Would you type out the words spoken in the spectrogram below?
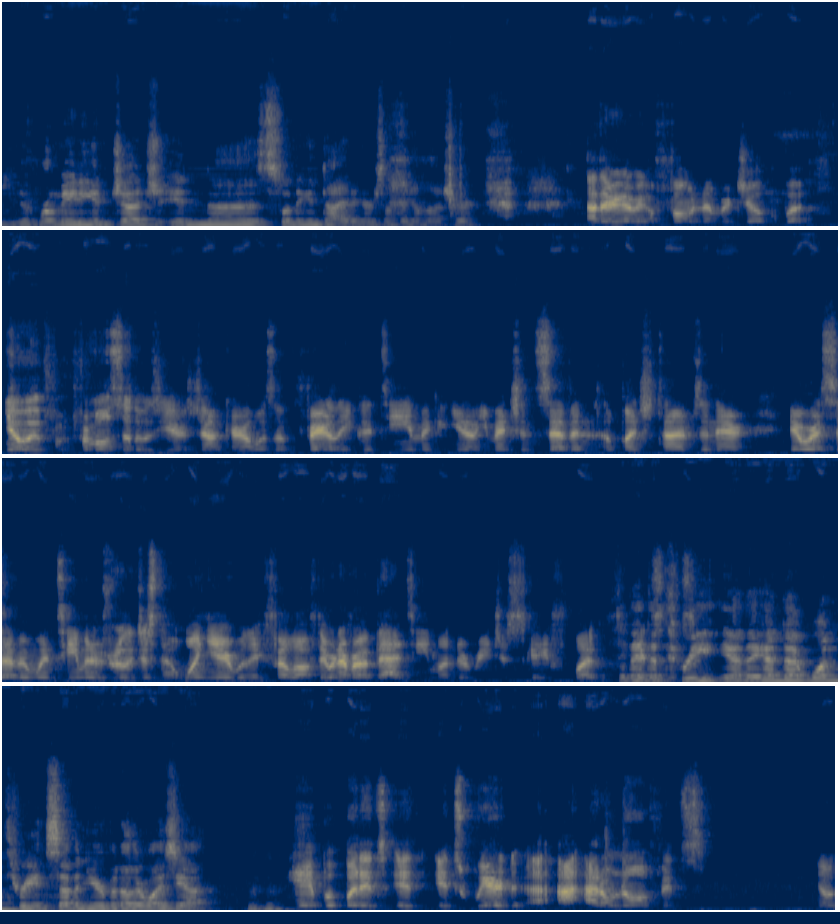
Romanian judge in uh, swimming and diving or something. I'm not sure. I thought you were having a phone number joke, but you know, for, for, most of those years, John Carroll was a fairly good team. You know, you mentioned seven a bunch of times in there. They were a seven-win team, and it was really just that one year where they fell off. They were never a bad team under Regis Scafe, but so they had the three. Yeah, they had that one three and seven year, but otherwise, yeah. Mm-hmm. Yeah, but but it's it, it's weird. I, I don't know if it's you know,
